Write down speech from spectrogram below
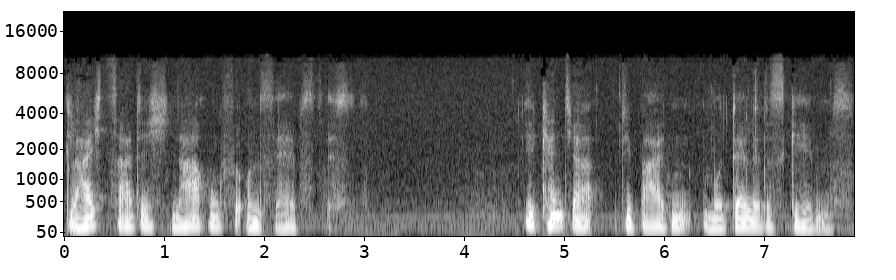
gleichzeitig Nahrung für uns selbst ist. Ihr kennt ja die beiden Modelle des Gebens.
